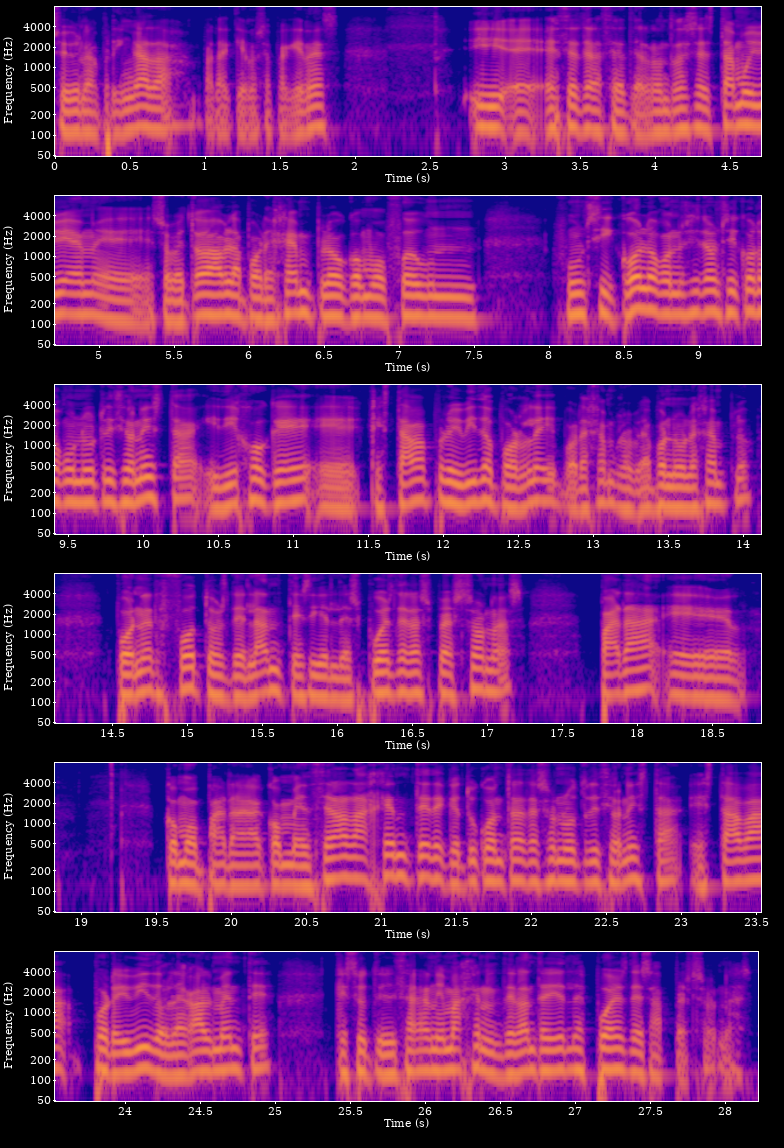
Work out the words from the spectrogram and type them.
Soy una pringada, para quien no sepa quién es y eh, etcétera, etcétera. Entonces está muy bien, eh, sobre todo habla, por ejemplo, cómo fue un, fue un psicólogo, no sé si era un psicólogo, un nutricionista, y dijo que, eh, que, estaba prohibido por ley, por ejemplo, voy a poner un ejemplo, poner fotos del antes y el después de las personas para... como para convencer a la gente de que tú contrates a un nutricionista, estaba prohibido legalmente que se utilizaran imágenes del antes y el después de esas personas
